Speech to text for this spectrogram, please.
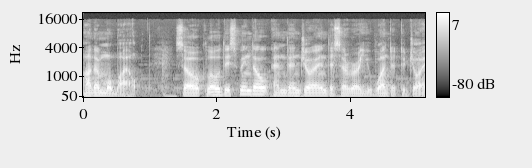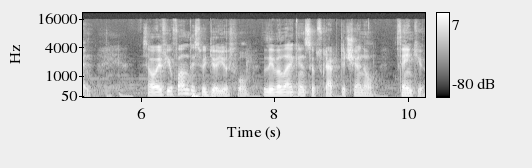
other mobile. So close this window and then join the server you wanted to join so if you found this video useful, leave a like and subscribe to the channel. Thank you.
